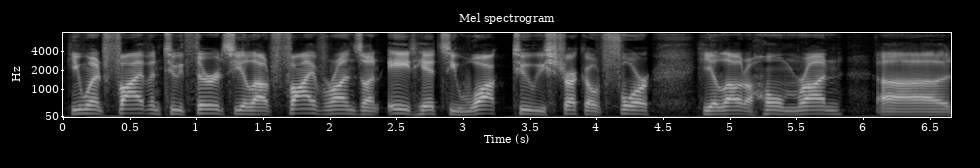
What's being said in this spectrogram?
He went five and two thirds. He allowed five runs on eight hits. He walked two. He struck out four. He allowed a home run. Uh,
